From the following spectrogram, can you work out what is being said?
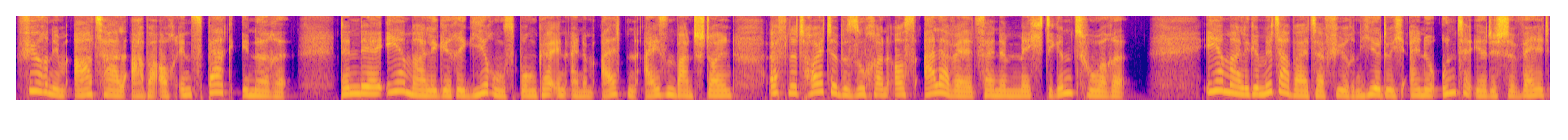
führen im Ahrtal aber auch ins Berginnere. Denn der ehemalige Regierungsbunker in einem alten Eisenbahnstollen öffnet heute Besuchern aus aller Welt seine mächtigen Tore. Ehemalige Mitarbeiter führen hier durch eine unterirdische Welt,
